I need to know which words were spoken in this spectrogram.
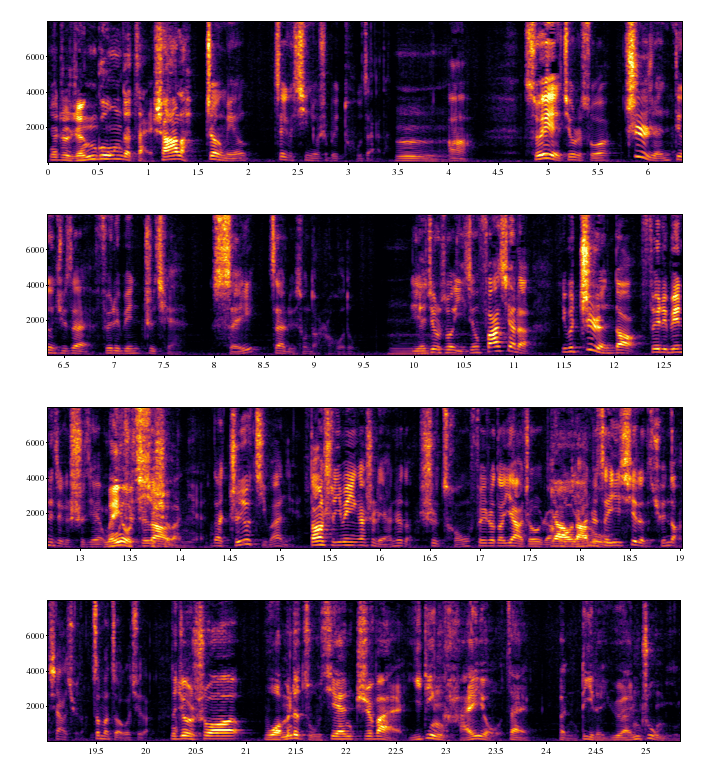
那就人工的宰杀了。证明这个犀牛是被屠宰的。嗯，啊，所以也就是说，智人定居在菲律宾之前，谁在吕宋岛上活动？嗯，也就是说，已经发现了，因为智人到菲律宾的这个时间没有我是知道的70万年那只有几万年。当时因为应该是连着的，是从非洲到亚洲，然后沿着这一系列的群岛下去的，这么走过去的。那就是说，我们的祖先之外，一定还有在本地的原住民，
